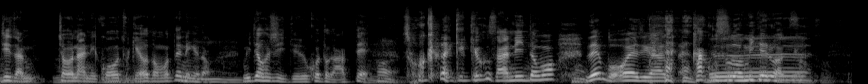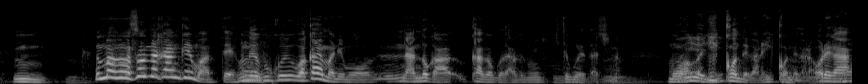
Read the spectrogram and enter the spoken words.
実は長男にこうつけようと思ってんねんけど、見てほしいということがあって、はい。そこから結局3人とも全部親父が 画数を見てるわけよ。うん。まあまあそんな関係もあって、ほん。で福井和歌山にも何度か家族で遊びに来てくれたしな、もう引っ込んでから引っ込んでから。俺が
